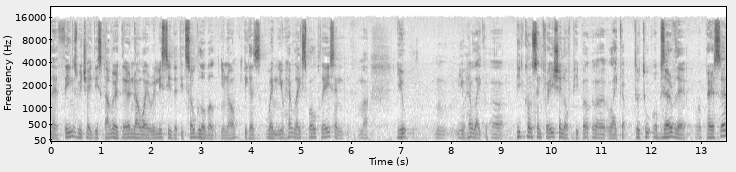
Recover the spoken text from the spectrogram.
the things which I discovered there now I really see that it's so global, you know, because when you have like small place and uh, you mm, you have like a big concentration of people, uh, like uh, to to observe the person,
